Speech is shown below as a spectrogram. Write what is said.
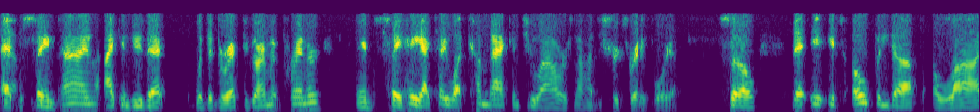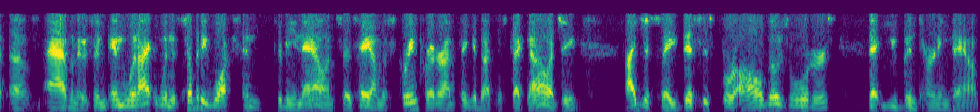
At the same time, I can do that with a direct to garment printer and say, hey, I tell you what, come back in two hours and I'll have the shirts ready for you. So that it, it's opened up a lot of avenues. And, and when I when somebody walks in to me now and says, "Hey, I'm a screen printer. I'm thinking about this technology," I just say this is for all those orders that you've been turning down.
